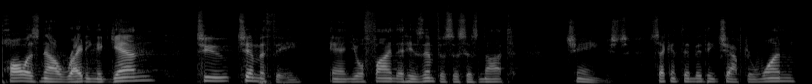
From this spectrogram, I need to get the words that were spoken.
Paul is now writing again to Timothy, and you'll find that his emphasis has not changed. 2 Timothy chapter 1,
